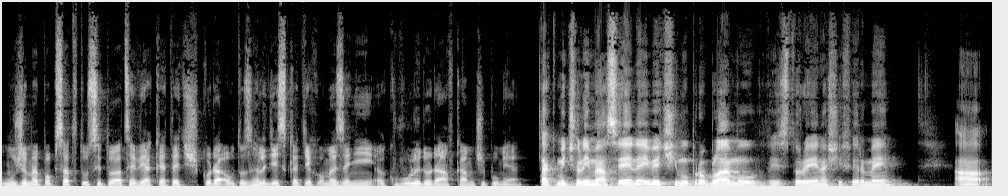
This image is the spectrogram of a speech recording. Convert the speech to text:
Můžeme popsat tu situaci, v jaké teď Škoda Auto z hlediska těch omezení kvůli dodávkám čipům je? Tak my čelíme asi největšímu problému v historii naší firmy a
